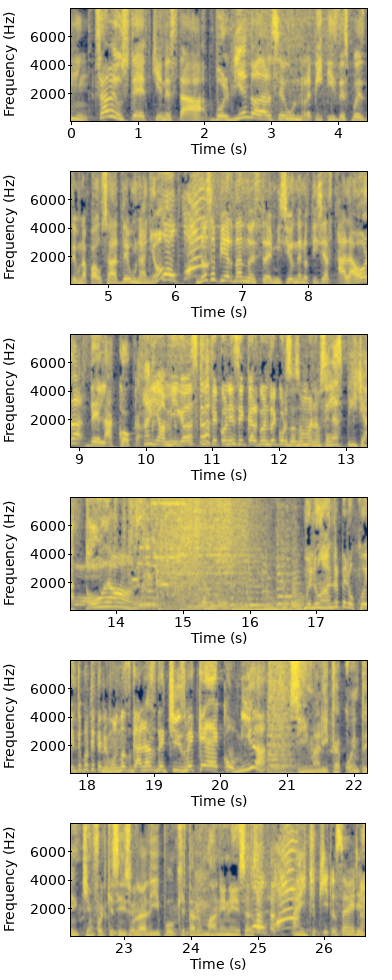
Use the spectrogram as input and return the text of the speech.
¿Sabe usted quién está volviendo a darse un repitis después de una pausa de un año? No se pierdan nuestra emisión de noticias a la hora de la coca. Ay, amigas, que usted con ese cargo en recursos humanos se las pilla todas. Bueno, Andre, pero cuente porque tenemos más ganas de chisme que de comida. Sí, marica, cuente quién fue el que se hizo la lipo, qué tal un man en esas. Ay, yo quiero saber es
